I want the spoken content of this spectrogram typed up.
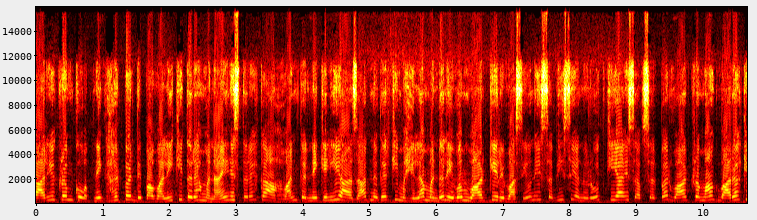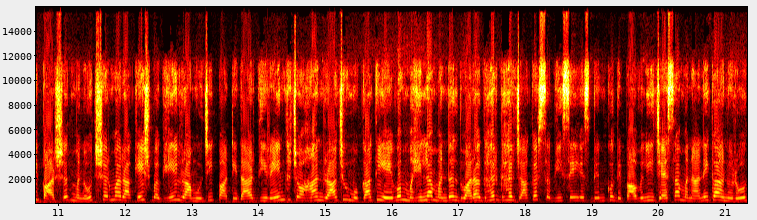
कार्यक्रम को अपने घर पर दीपावली की तरह मनाएँ, इस तरह का आह्वान करने के लिए आज़ाद नगर की महिला मंडल एवं वार्ड के निवासियों ने सभी से अनुरोध किया। इस अवसर पर वार्ड क्रमांक 12 के पार्षद मनोज शर्मा, राकेश बघेल, रामूजी पाटीदार धीरेन्द्र चौहान, राजू मुकाती एवं महिला मंडल द्वारा घर घर जाकर सभी से इस दिन को दीपावली जैसा मनाने का अनुरोध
